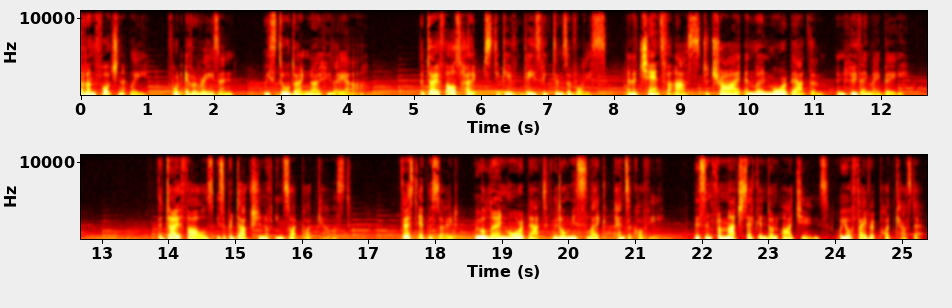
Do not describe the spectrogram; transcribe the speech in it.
but unfortunately, for whatever reason, we still don't know who they are. The Doe Files hopes to give these victims a voice and a chance for us to try and learn more about them and who they may be. The Doe Files is a production of Insight Podcast. First episode, we will learn more about Little Miss Lake Panasoffkee. Listen from March 2nd on iTunes or your favourite podcast app.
